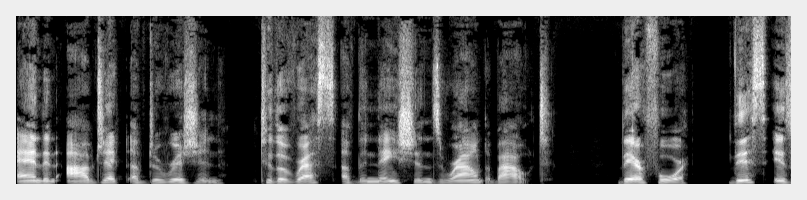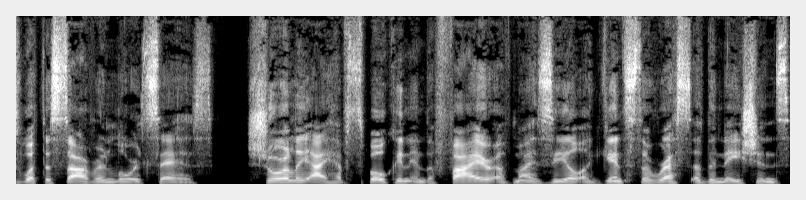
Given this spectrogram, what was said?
and an object of derision to the rest of the nations round about. Therefore, this is what the sovereign Lord says Surely I have spoken in the fire of my zeal against the rest of the nations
